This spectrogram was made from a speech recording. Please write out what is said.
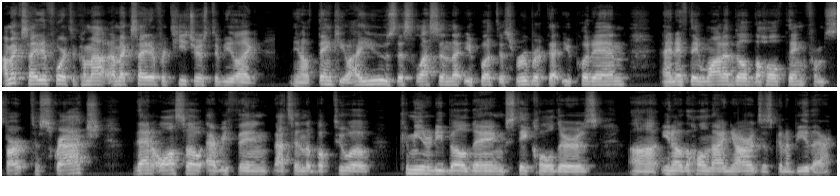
i'm excited for it to come out. I'm excited for teachers to be like you know, thank you. I use this lesson that you put, this rubric that you put in. And if they want to build the whole thing from start to scratch, then also everything that's in the book too of community building, stakeholders, uh, you know, the whole nine yards is going to be there.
